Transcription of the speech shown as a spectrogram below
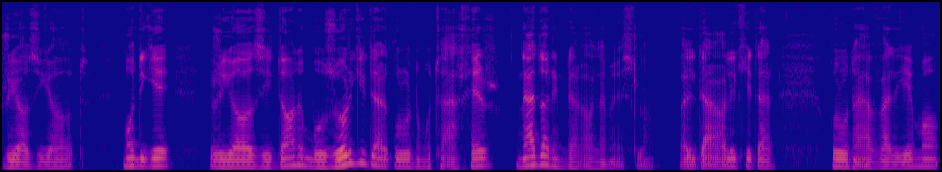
ریاضیات. ما دیگه ریاضیدان بزرگی در قرون متأخر نداریم در عالم اسلام. ولی در حالی که در قرون اولیه ما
